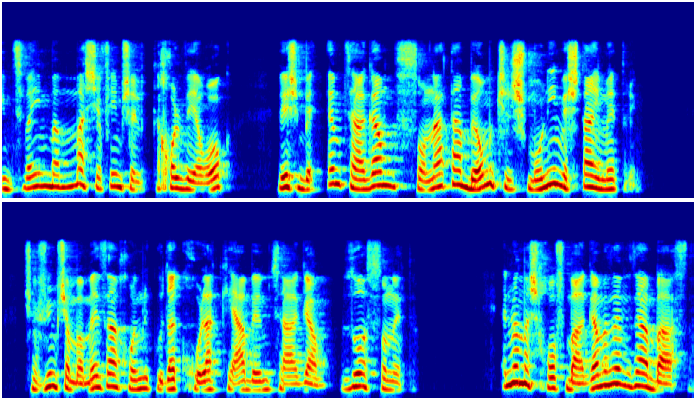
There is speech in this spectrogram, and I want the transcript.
עם צבעים ממש יפים של כחול וירוק ויש באמצע האגם סונטה בעומק של 82 מטרים. כשיושבים שם במזח רואים נקודה כחולה כהה באמצע האגם, זו הסונטה. אין ממש חוף באגם הזה וזה הבאסה.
